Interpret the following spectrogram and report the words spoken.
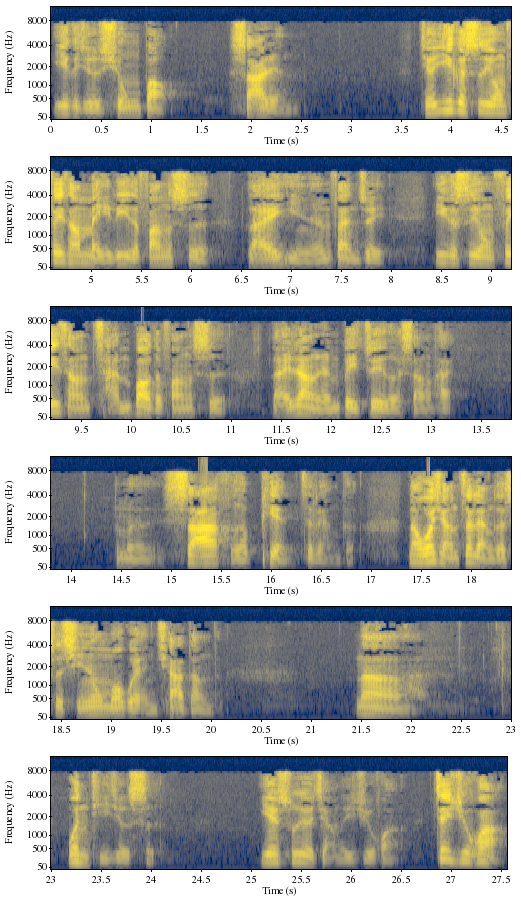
一个就是凶暴、杀人。就一个是用非常美丽的方式来引人犯罪，一个是用非常残暴的方式来让人被罪恶伤害。那么杀和骗这两个，那我想这两个是形容魔鬼很恰当的。那问题就是。耶稣又讲了一句话，这句话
